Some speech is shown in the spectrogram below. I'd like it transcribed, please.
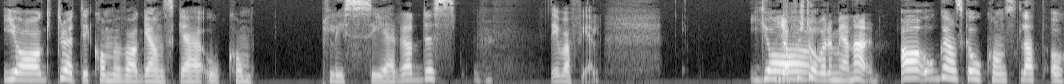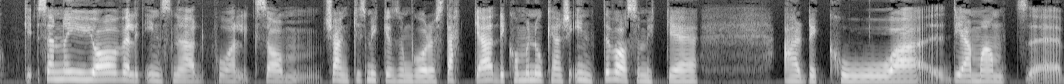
jag tror att det kommer vara ganska okomplicerade... Det var fel. Jag, jag förstår vad du menar. Ja, och ganska okonstlat och sen är ju jag väldigt insnöad på liksom chunky smycken som går att stacka. Det kommer nog kanske inte vara så mycket art déco, diamant, eh,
